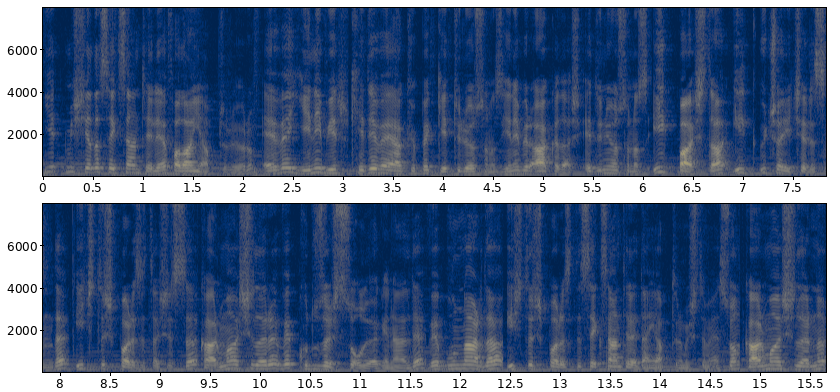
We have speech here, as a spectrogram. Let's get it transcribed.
70 ya da 80 TL'ye falan yaptırıyorum. Eve yeni bir kedi veya köpek getiriyorsanız, yeni bir arkadaş ediniyorsanız ilk başta ilk 3 ay içerisinde iç dış parazit aşısı, karma aşıları ve kuduz aşısı oluyor genelde. Ve bunlar da iç dış paraziti 80 TL'den yaptırmıştım en son. Karma aşılarını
